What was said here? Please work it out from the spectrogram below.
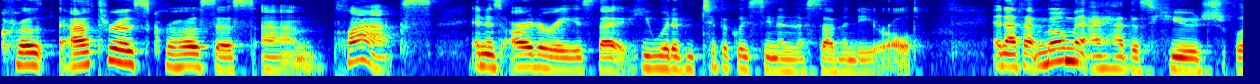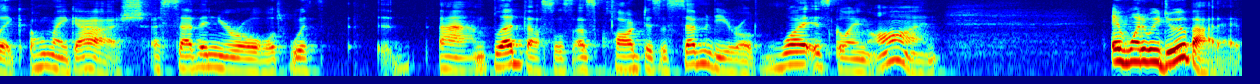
atherosclerosis um, plaques in his arteries that he would have typically seen in a 70 year old and at that moment i had this huge like oh my gosh a seven year old with um, blood vessels as clogged as a 70 year old what is going on and what do we do about it?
